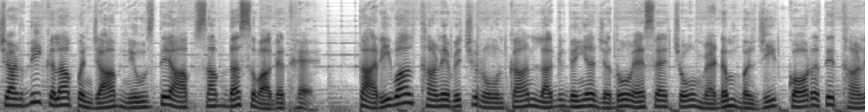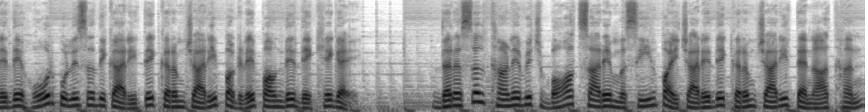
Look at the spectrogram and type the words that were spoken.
ਚੜ੍ਹਦੀ ਕਲਾ ਪੰਜਾਬ ਨਿਊਜ਼ ਤੇ ਆਪ ਸਭ ਦਾ ਸਵਾਗਤ ਹੈ। ਧਾਰੀਵਾਲ ਥਾਣੇ ਵਿੱਚ ਰੌਣਕਾਂ ਲੱਗ ਗਈਆਂ ਜਦੋਂ ਐਸਐਚਓ ਮੈਡਮ ਬਲਜੀਤ ਕੌਰ ਅਤੇ ਥਾਣੇ ਦੇ ਹੋਰ ਪੁਲਿਸ ਅਧਿਕਾਰੀ ਤੇ ਕਰਮਚਾਰੀ ਭਗੜੇ ਪਾਉਂਦੇ ਦੇਖੇ ਗਏ। ਦਰਅਸਲ ਥਾਣੇ ਵਿੱਚ ਬਹੁਤ ਸਾਰੇ ਮਸੀਹ ਭਾਈਚਾਰੇ ਦੇ ਕਰਮਚਾਰੀ ਤੈਨਾਤ ਹਨ।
